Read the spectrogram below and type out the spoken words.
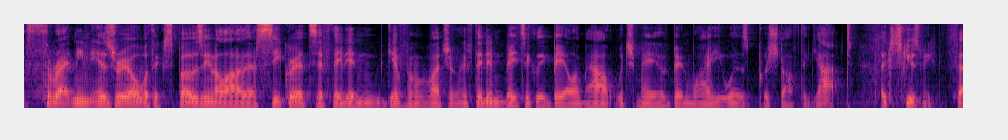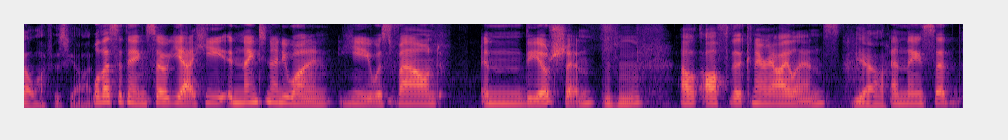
threatening Israel with exposing a lot of their secrets if they didn't give him a bunch of if they didn't basically bail him out, which may have been why he was pushed off the yacht. Excuse me, fell off his yacht. Well, that's the thing. So yeah, he in 1991 he was found in the ocean, out off the Canary Islands. Mm-hmm. Yeah. and they said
